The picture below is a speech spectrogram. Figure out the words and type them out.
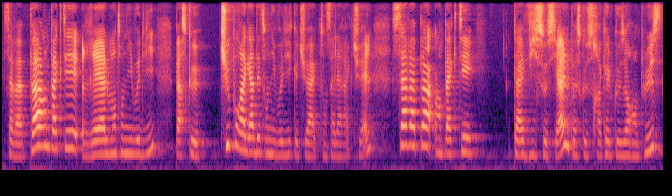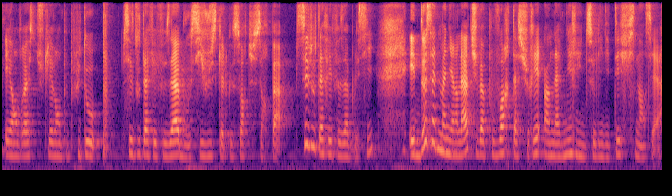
ça va pas impacter réellement ton niveau de vie parce que tu pourras garder ton niveau de vie que tu as avec ton salaire actuel. Ça va pas impacter ta vie sociale, parce que ce sera quelques heures en plus, et en vrai, si tu te lèves un peu plus tôt, c'est tout à fait faisable, ou si juste quelques soirs tu sors pas, c'est tout à fait faisable aussi. Et de cette manière-là, tu vas pouvoir t'assurer un avenir et une solidité financière.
